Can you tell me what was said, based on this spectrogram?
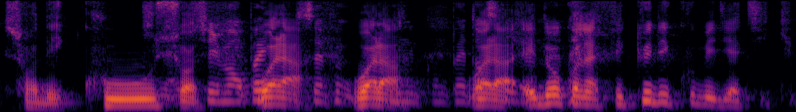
sur des coûts. Sur... Pas voilà, voilà, voilà. Et donc, on a fait que des coûts médiatiques.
